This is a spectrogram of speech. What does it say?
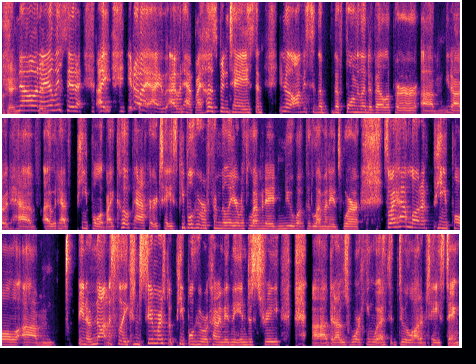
Okay. no, and I only say that I, you know, I, I, I would have my husband taste, and you know, obviously the the formula developer, um, you know, I would have I would have people at my co-packer taste, people who were familiar with lemonade, knew what good lemonades were. So I had a lot of people, um, you know, not necessarily consumers, but people who were kind of in the industry uh, that I was working with do a lot of tasting.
